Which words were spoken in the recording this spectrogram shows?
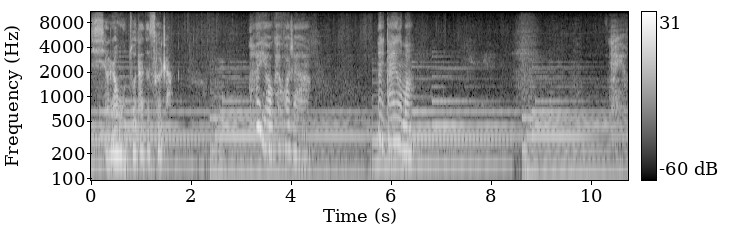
想让我做他的策展。他也要开画展啊？那你答应了吗？哎呀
